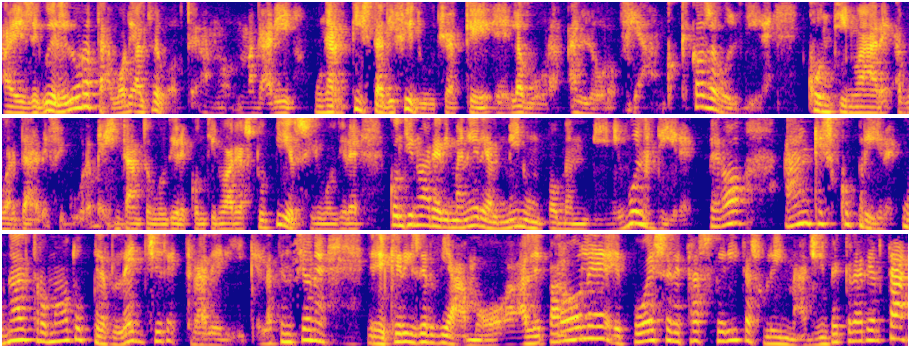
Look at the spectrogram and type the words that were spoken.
a eseguire le loro tavole, altre volte hanno magari un artista di fiducia che eh, lavora al loro fianco. Che cosa vuol dire continuare a guardare le figure? Beh, intanto vuol dire continuare a stupirsi, vuol dire continuare a rimanere almeno un po' bambini, vuol dire però anche scoprire un altro modo per leggere tra le righe. L'attenzione eh, che riserviamo alle parole eh, può essere trasferita sulle immagini perché la realtà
